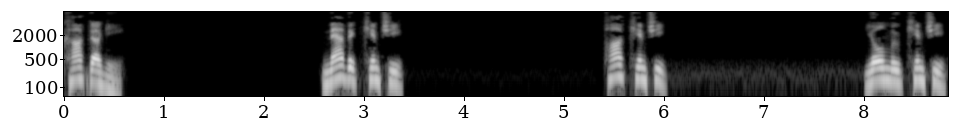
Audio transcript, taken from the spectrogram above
Kokdugi Navik Kimchi. Pa Kimchi. Yolmu Kimchi.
